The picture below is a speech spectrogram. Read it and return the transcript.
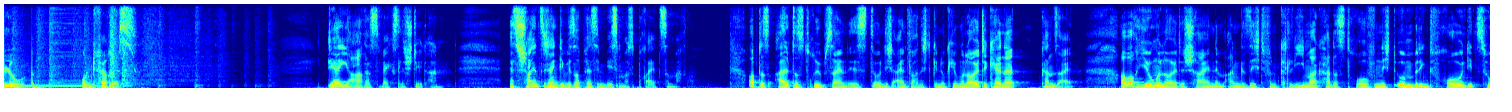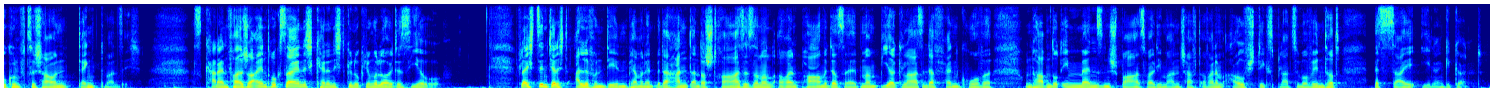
Lob und Verriss. Der Jahreswechsel steht an. Es scheint sich ein gewisser Pessimismus breit zu machen. Ob das Alterstrübsein ist und ich einfach nicht genug junge Leute kenne, kann sein. Aber auch junge Leute scheinen im Angesicht von Klimakatastrophen nicht unbedingt froh in die Zukunft zu schauen, denkt man sich. Es kann ein falscher Eindruck sein, ich kenne nicht genug junge Leute, siehe oben. Vielleicht sind ja nicht alle von denen permanent mit der Hand an der Straße, sondern auch ein paar mit derselben am Bierglas in der Fankurve und haben dort immensen Spaß, weil die Mannschaft auf einem Aufstiegsplatz überwintert. Es sei ihnen gegönnt.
